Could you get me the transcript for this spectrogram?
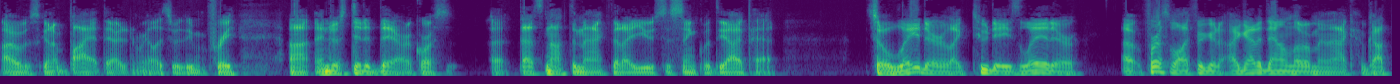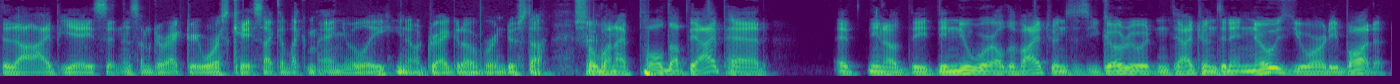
I was going to buy it there. I didn't realize it was even free, uh, and just did it there. Of course, uh, that's not the Mac that I use to sync with the iPad. So later, like two days later, uh, first of all, I figured I got to download on my Mac. I've got the IPA sitting in some directory. Worst case, I could like manually, you know, drag it over and do stuff. Sure. But when I pulled up the iPad, it, you know, the, the new world of iTunes is you go to it into iTunes and it knows you already bought it.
